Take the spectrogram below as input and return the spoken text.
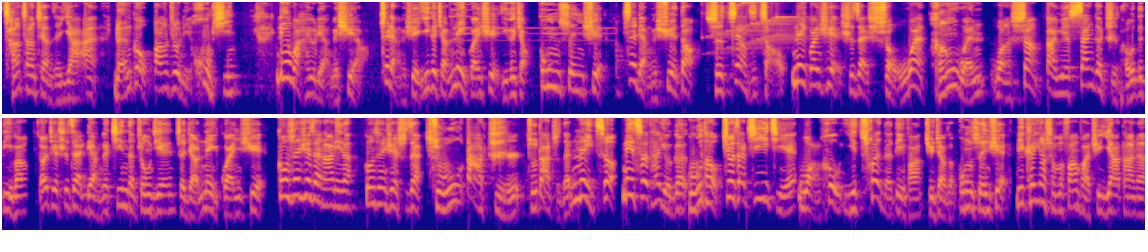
常常这样子压按，能够帮助你护心。另外还有两个穴啊，这两个穴，一个叫内关穴，一个叫公孙穴。这两个穴道是这样子找，内关穴是在手腕横纹往上大约三个指头的地方，而且是在两个筋的中间，这叫内关穴。公孙穴在哪里呢？公孙穴是在足大指，足大指的内侧，内侧它有个骨头，就在肌节往后一寸的地方，就叫做公孙穴。你可以用什么方法去压它呢？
